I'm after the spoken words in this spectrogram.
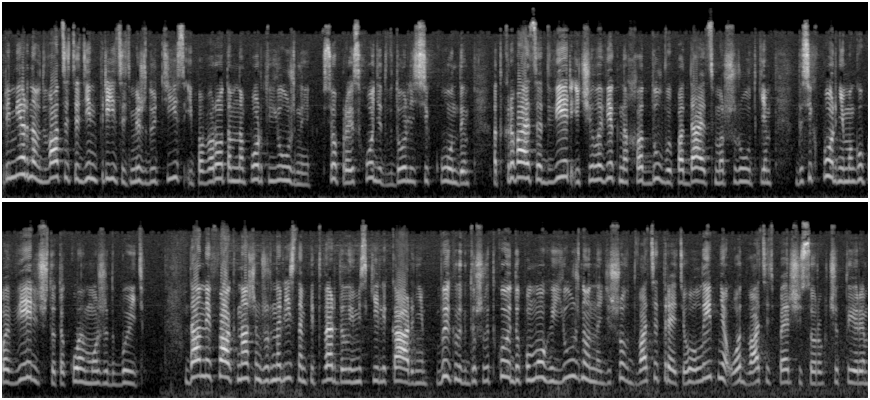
Примерно в 21.30 между ТИС и поворотом на порт Южный. Все происходит в доли секунды. Открывается дверь, и человек на ходу выпадает с маршрутки. До сих пор не могу поверить, что такое может быть. Даний факт нашим журналістам підтвердили в міській лікарні. Виклик до швидкої допомоги Южного надійшов 23 липня о 21.44.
